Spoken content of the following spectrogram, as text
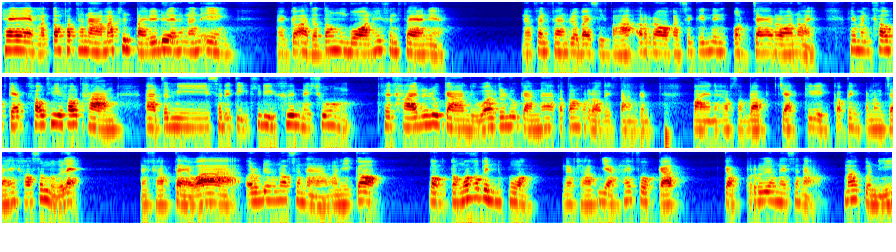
แค่มันต้องพัฒนามากขึ้นไปเรื่อยๆ เท่านั้นเองนะก็อาจจะต้องวอนให้แฟนๆเนี่ยนะแฟนๆเรือใบสีฟ้ารอกันสักนิดนึงอดใจรอหน่อย ให้มันเข้าแก๊ปเข้าที่เข้าทาง อาจจะมีสถิติที่ดีขึ้นในช่วงท้ายๆฤดูกาลหรือว่าฤดูกาลหน้าก็ต้องรอติดตามกันไปนะครับสำหรับแจ็คกิริตก็เป็นกำลังใจให้เขาเสมอแหละนะครับ แต่ว่าเรื่องนอกสนามอันนี้ก็บอกตรงว่าก็เป็นห่วงนะครับ อยากให้โฟกัสกับเรื่องในสนามมากกว่านี้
